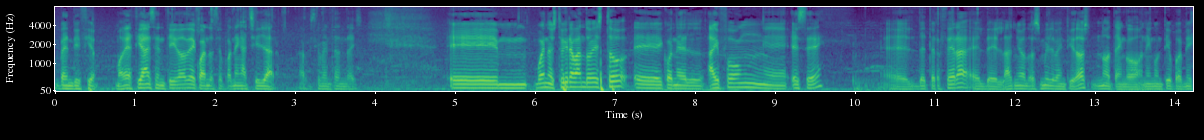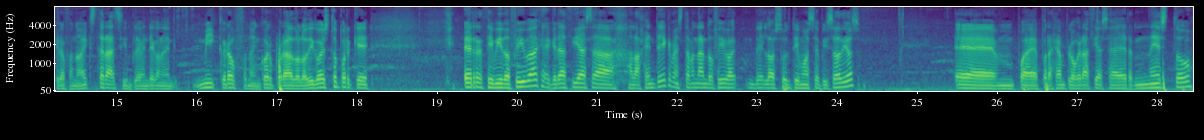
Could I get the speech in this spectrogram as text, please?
bendición. Modestia en el sentido de cuando se ponen a chillar, a ver si me entendéis. Eh, bueno, estoy grabando esto eh, con el iPhone eh, SE, el de tercera, el del año 2022. No tengo ningún tipo de micrófono extra, simplemente con el micrófono incorporado. Lo digo esto porque He recibido feedback gracias a, la gente que me está mandando feedback de los últimos episodios. Em, pues, por ejemplo, gracias a Ernesto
